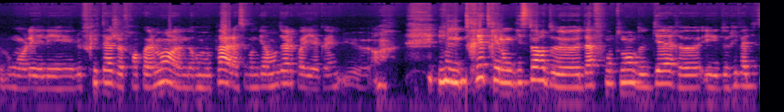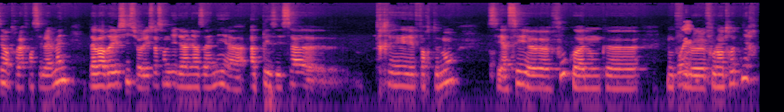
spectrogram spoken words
bon les, les, le fritage franco-allemand ne remonte pas à la Seconde Guerre mondiale quoi il y a quand même eu une très très longue histoire de d'affrontement de guerre et de rivalité entre la France et l'Allemagne d'avoir réussi sur les 70 dernières années à apaiser ça très fortement, c'est assez fou, quoi. Donc, donc faut l'entretenir.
